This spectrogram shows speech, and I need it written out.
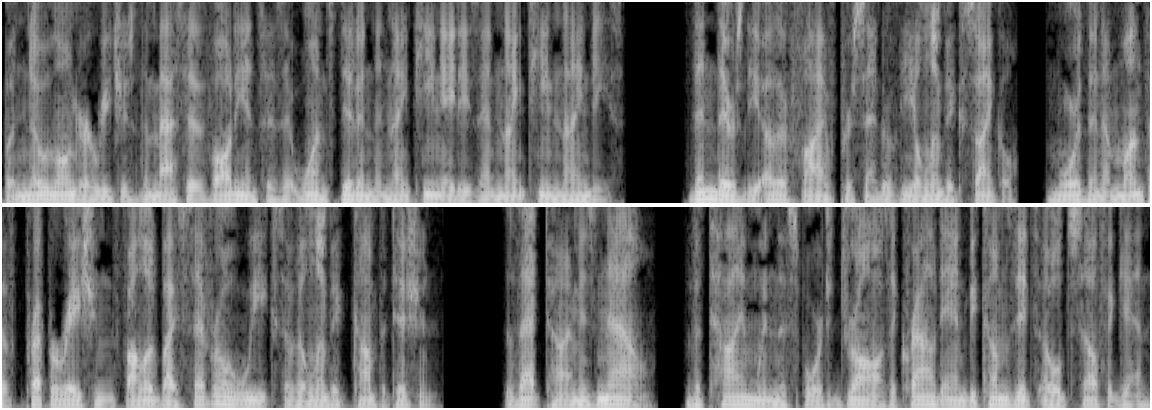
but no longer reaches the massive audiences it once did in the 1980s and 1990s. Then there's the other 5% of the Olympic cycle, more than a month of preparation followed by several weeks of Olympic competition. That time is now, the time when the sport draws a crowd and becomes its old self again,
